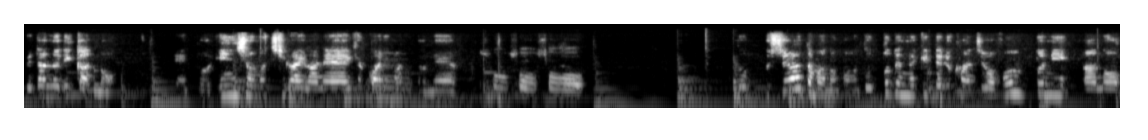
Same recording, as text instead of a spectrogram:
ベタ塗り感の、えー、と印象の違いがね結構ありますよね、そうそうそう。ド後ろ頭のこのドットで抜けてる感じは本当にあの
